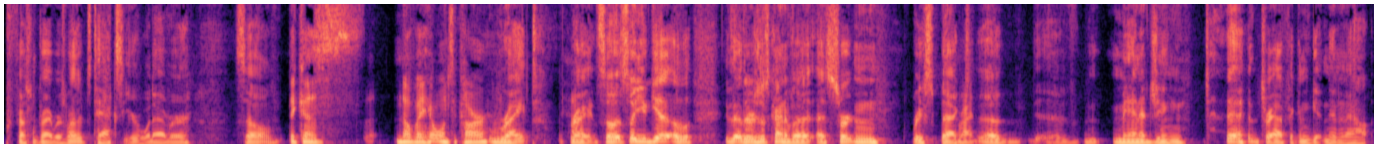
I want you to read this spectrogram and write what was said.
professional drivers, whether it's taxi or whatever. So Because nobody owns a car. Right, right. So, so you get a, there's just kind of a, a certain respect Right. uh, uh, managing traffic and getting in and out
